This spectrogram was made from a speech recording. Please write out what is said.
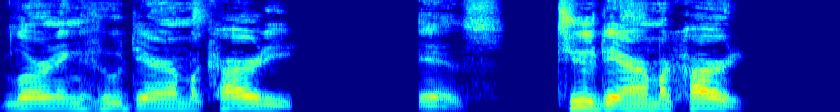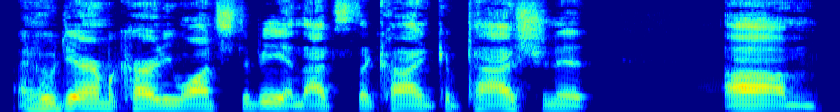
learning who darren mccarty is to darren mccarty and who darren mccarty wants to be and that's the kind compassionate um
